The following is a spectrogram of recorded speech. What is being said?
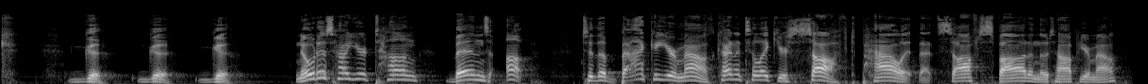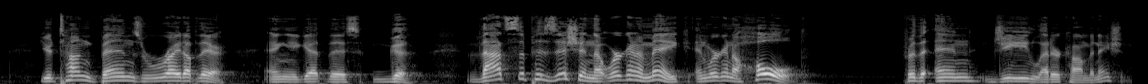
k, g, g, g. Notice how your tongue bends up to the back of your mouth, kind of to like your soft palate, that soft spot in the top of your mouth. Your tongue bends right up there and you get this g. That's the position that we're going to make and we're going to hold for the NG letter combination.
